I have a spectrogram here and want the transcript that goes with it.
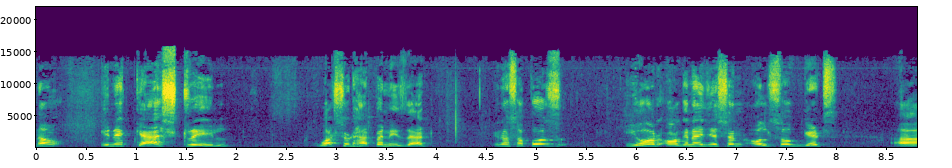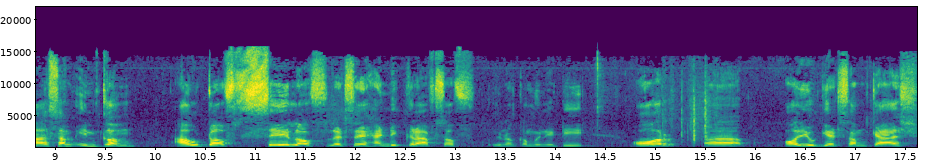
Now, in a cash trail, what should happen is that, you know, suppose your organization also gets uh, some income out of sale of, let's say, handicrafts of, you know, community or, uh, or you get some cash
